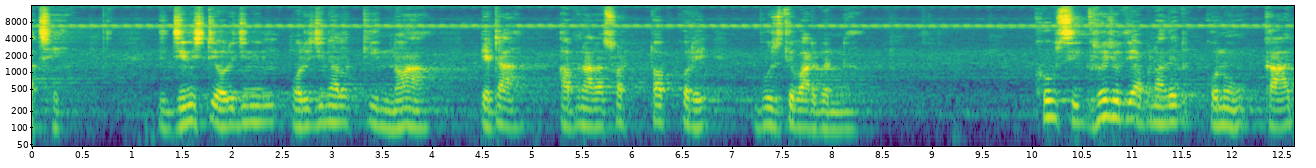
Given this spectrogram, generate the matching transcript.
আছে। জিনিসটি অরিজিনাল অরিজিনাল কি না, এটা আপনারা শর্টপ করে বুঝতে পারবেন না। খুব শীঘ্রই যদি আপনাদের কোনো কাজ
